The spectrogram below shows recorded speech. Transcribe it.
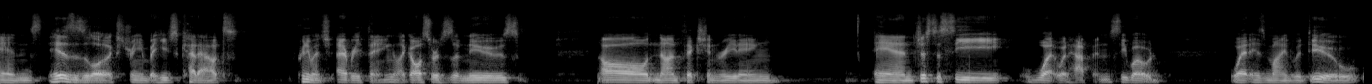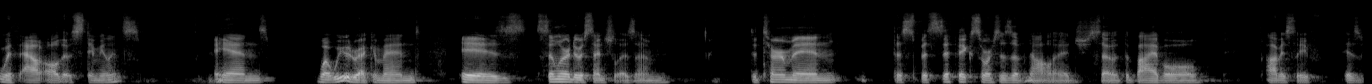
and his is a little extreme, but he's cut out pretty much everything, like all sources of news, all nonfiction reading, and just to see what would happen, see what would what his mind would do without all those stimulants. And what we would recommend is similar to essentialism, determine the specific sources of knowledge. So the Bible obviously is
